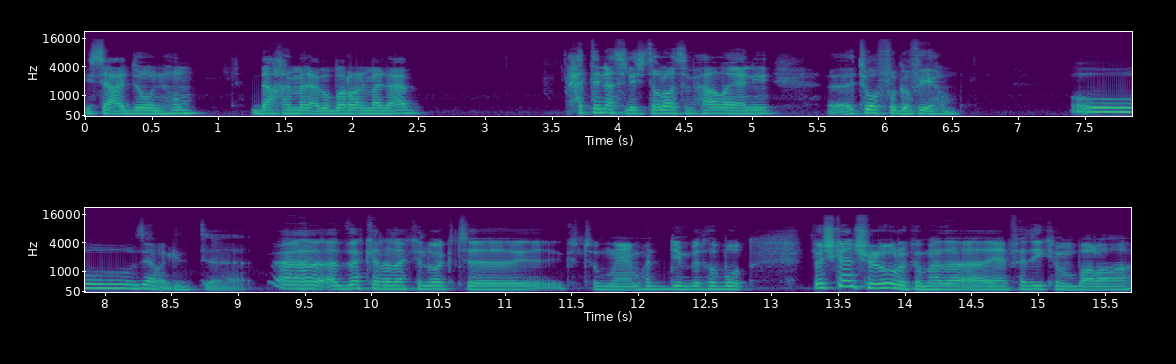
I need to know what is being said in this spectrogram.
يساعدونهم داخل الملعب وبرا الملعب. حتى الناس اللي يشتغلون سبحان الله يعني آه، توفقوا فيهم. وزي ما قلت آه، آه، أتذكر هذاك الوقت آه، كنتم يعني مهددين بالهبوط. فإيش كان شعوركم هذا يعني في هذيك المباراة؟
